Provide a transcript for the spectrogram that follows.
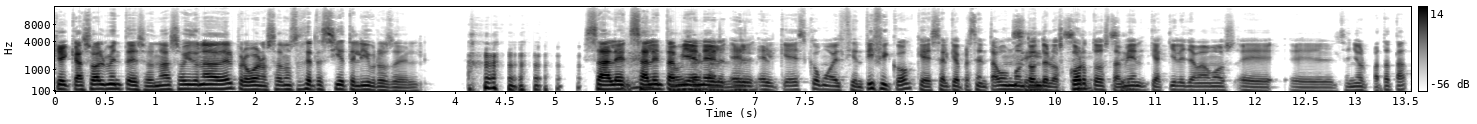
que casualmente eso, no has oído nada de él, pero bueno, a hacerte siete libros de él. Salen, salen también el, el- el- que es como el científico, que es el que presentaba un montón Sí, de los sí, cortos sí. también, que aquí le llamamos eh, el señor Patata,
